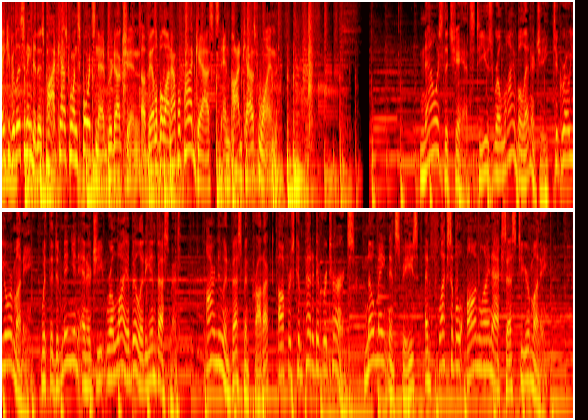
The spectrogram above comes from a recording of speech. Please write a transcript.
Thank you for listening to this Podcast One Sportsnet production, available on Apple Podcasts and Podcast One. Now is the chance to use reliable energy to grow your money with the Dominion Energy Reliability Investment. Our new investment product offers competitive returns, no maintenance fees, and flexible online access to your money.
